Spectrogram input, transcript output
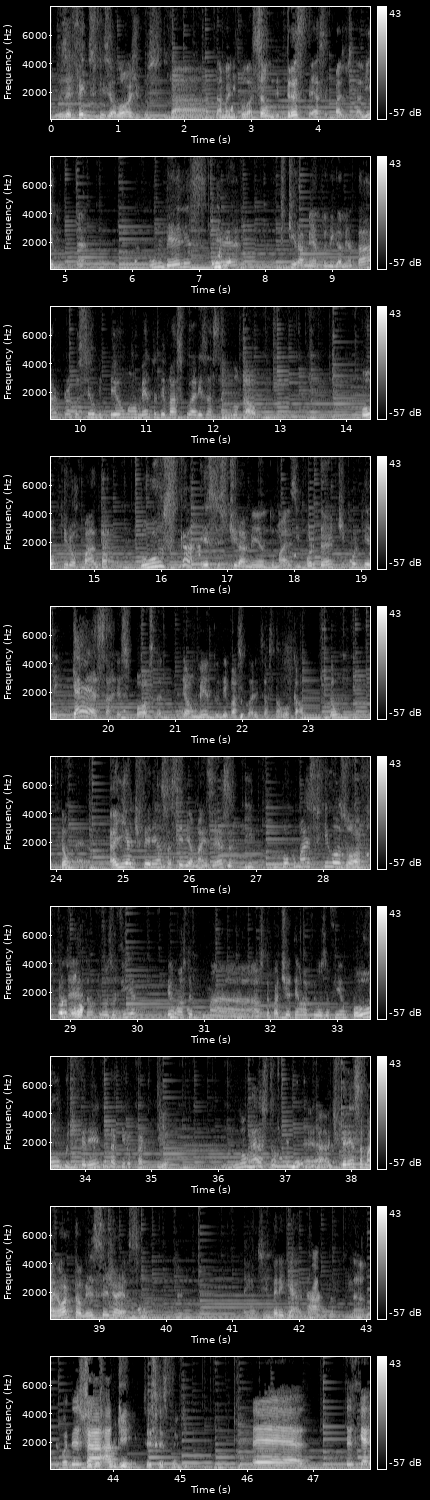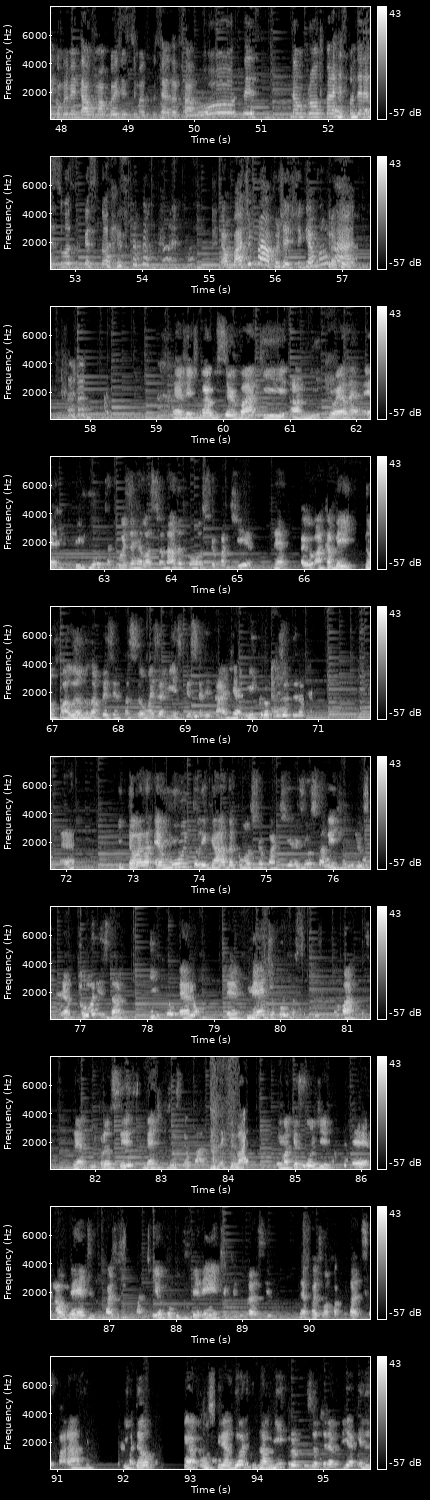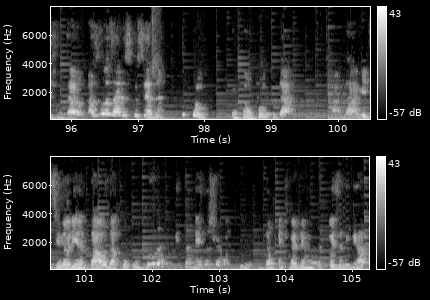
dos efeitos fisiológicos da, da manipulação de thrust, essa que faz o estalido, né? um deles é estiramento ligamentar para você obter um aumento de vascularização local. O quiropata busca esse estiramento mais importante porque ele quer essa resposta de aumento de vascularização local. Então, então é, aí a diferença seria mais essa e um pouco mais filosófica, né? Então, filosofia tem uma, uma a osteopatia tem uma filosofia um pouco diferente da quiropraxia. no resto, é, a diferença maior talvez seja essa. Entendi, obrigada. Não. eu vou deixar. Você respondi? Vocês respondi. É, vocês querem complementar alguma coisa em cima do que o César falou? Ou Vocês estão prontos para responder as suas questões? É um bate-papo, gente. Fiquem à vontade. É, a gente vai observar que a micro ela é, tem muita coisa relacionada com a osteopatia, né? Eu acabei não falando na apresentação, mas a minha especialidade é a microfisioterapia. Né? Então ela é muito ligada com a osteopatia, justamente porque os criadores da micro eram é, médicos osteopatas, né? Em francês, médicos osteopatas, né? Que lá tem uma questão de é, ah, o médico faz osteopatia um pouco diferente aqui do Brasil, né? Faz uma faculdade separada. Então é, os criadores da microfisioterapia eles juntaram as duas áreas que o César citou, juntou um pouco da da medicina oriental, da acupuntura também da osteopatia. Então a gente vai ver muita coisa ligada.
